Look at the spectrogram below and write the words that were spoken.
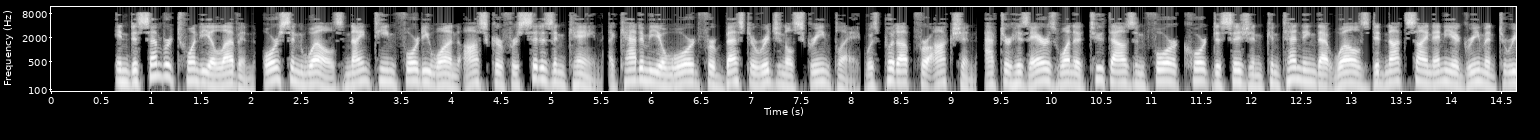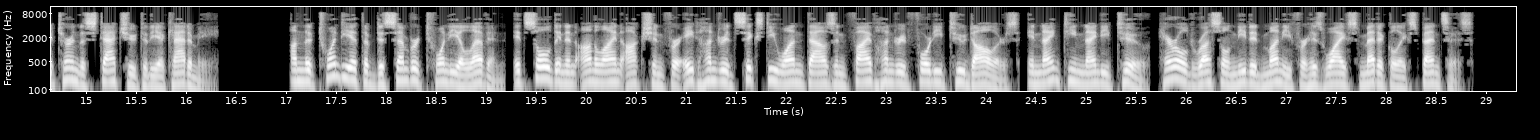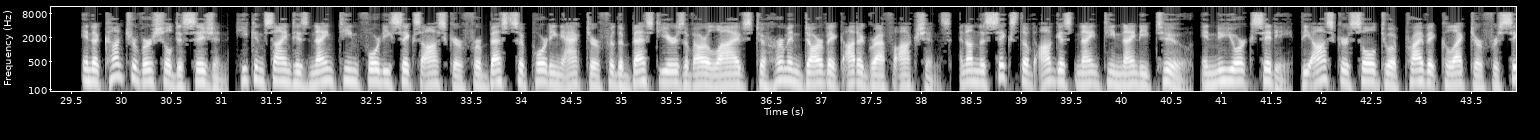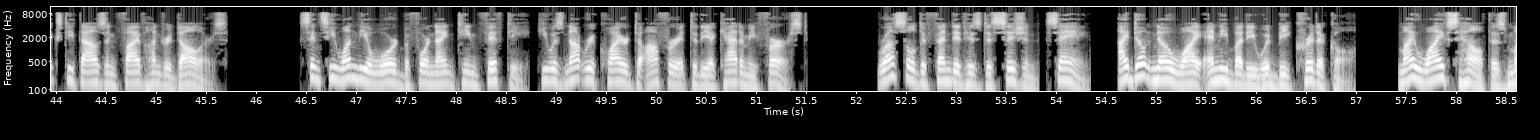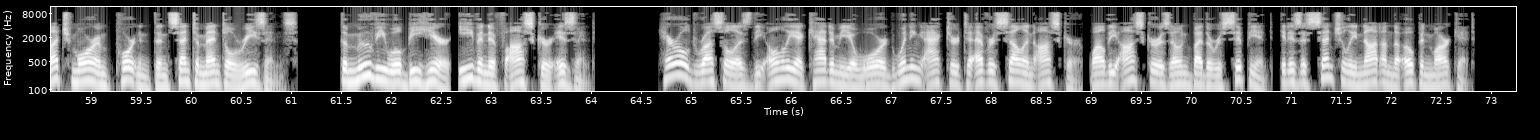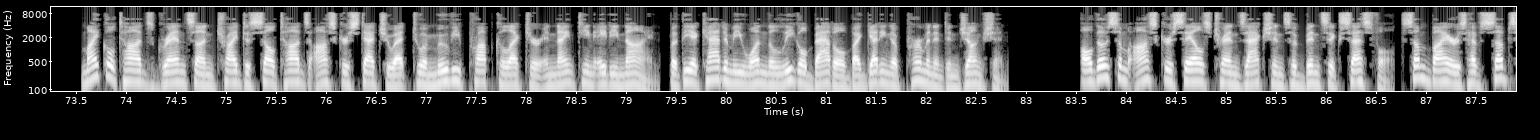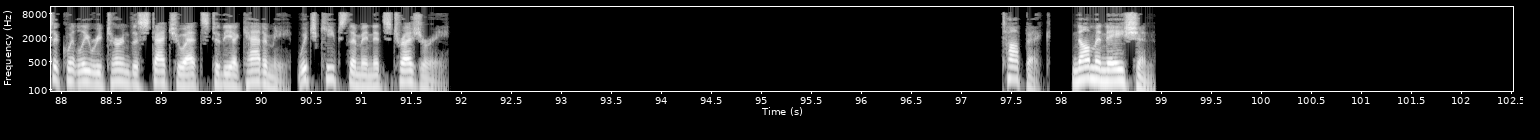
In December 2011, Orson Welles' 1941 Oscar for Citizen Kane Academy Award for Best Original Screenplay was put up for auction, after his heirs won a 2004 court decision contending that Welles did not sign any agreement to return the statue to the Academy. On 20 December 2011, it sold in an online auction for $861,542. In 1992, Harold Russell needed money for his wife's medical expenses. In a controversial decision, he consigned his 1946 Oscar for Best Supporting Actor for The Best Years of Our Lives to Herman Darvick Autograph Auctions, and on 6 August 1992, in New York City, the Oscar sold to a private collector for $60,500. Since he won the award before 1950, he was not required to offer it to the Academy first. Russell defended his decision, saying, I don't know why anybody would be critical. My wife's health is much more important than sentimental reasons. The movie will be here, even if Oscar isn't." Harold Russell is the only Academy Award-winning actor to ever sell an Oscar. While the Oscar is owned by the recipient, it is essentially not on the open market. Michael Todd's grandson tried to sell Todd's Oscar statuette to a movie prop collector in 1989, but the Academy won the legal battle by getting a permanent injunction. Although some Oscar sales transactions have been successful, some buyers have subsequently returned the statuettes to the Academy, which keeps them in its treasury. Nomination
